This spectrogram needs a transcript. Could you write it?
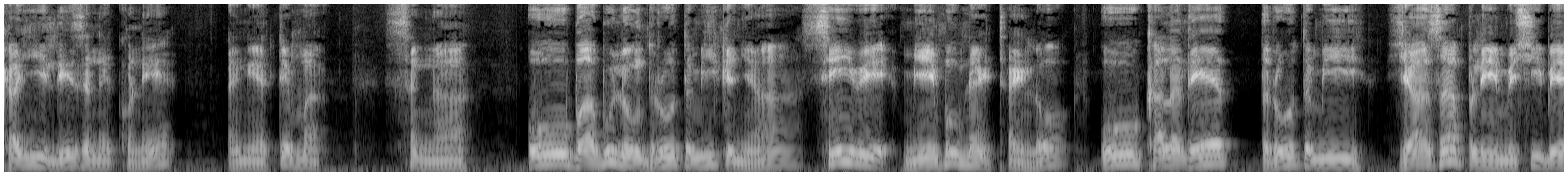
ခန်းကြီး49အငယ်1မှ15အိုဘာဘူးလုံသူတို့သမီးကညာဆင်း၍မြေမှု၌ထိုင်လော့အိုခလဒဲသူတို့သမီးရာဇပလင်မရှိဘဲ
